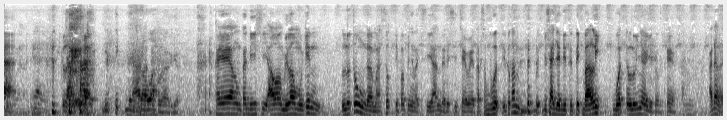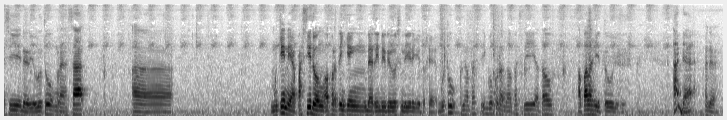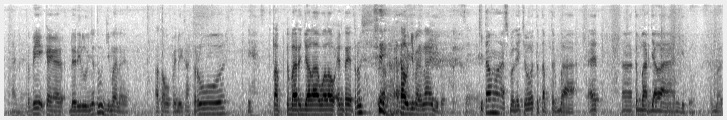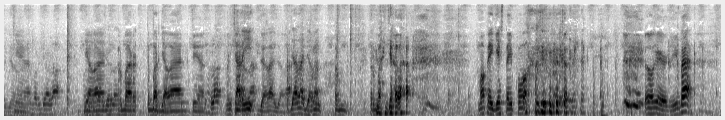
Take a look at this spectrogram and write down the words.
Keluarga. Titik Ya, garis tapi bawah. keluarga. Kayak yang tadi si Awang bilang mungkin lu tuh nggak masuk tipe penyeleksian dari si cewek tersebut. Itu kan bisa jadi titik balik buat kelunya gitu. Kayak ada nggak sih dari lu tuh ngerasa eh, mungkin ya pasti dong overthinking dari diri lu sendiri gitu. Kayak gue tuh kenapa sih? Gue kurang apa sih? Atau apalah itu gitu. Ada. ada? Ada. tapi kayak dari lu nya tuh gimana ya? Atau PDK terus? Ya. Tetap tebar jala walau ente terus atau gimana gitu Kita mah sebagai cowok tetap terba eh, eh, tebar jalan gitu. tebar jala Ya, Jala. jalan terbar tebar jalan kayak Jala. mencari jala jala Jala jala. ter- terbang jala. Maaf ya guys typo. oke kita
